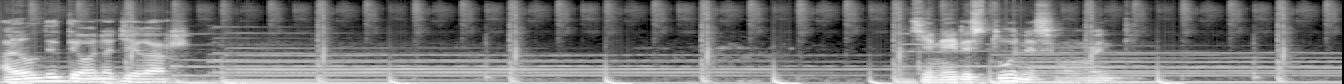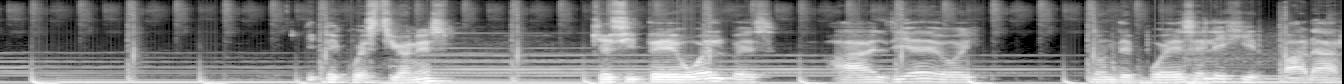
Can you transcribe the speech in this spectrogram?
¿a dónde te van a llegar? ¿Quién eres tú en ese momento? y te cuestiones que si te devuelves al día de hoy, donde puedes elegir parar,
